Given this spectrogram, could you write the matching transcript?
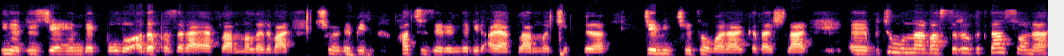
Yine Düzce, Hendek, Bolu, Adapazarı ayaklanmaları var. Şöyle bir hat üzerinde bir ayaklanma çıktı. Cemil Çeto var arkadaşlar. Bütün bunlar bastırıldıktan sonra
